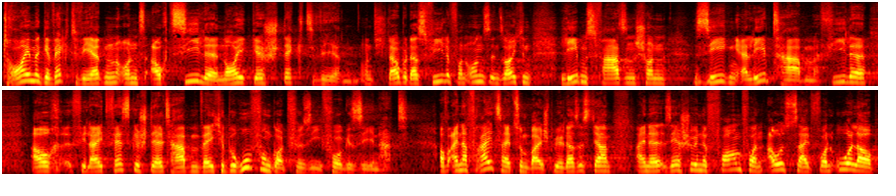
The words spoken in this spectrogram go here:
Träume geweckt werden und auch Ziele neu gesteckt werden. Und ich glaube, dass viele von uns in solchen Lebensphasen schon Segen erlebt haben. Viele auch vielleicht festgestellt haben, welche Berufung Gott für sie vorgesehen hat. Auf einer Freizeit zum Beispiel, das ist ja eine sehr schöne Form von Auszeit, von Urlaub,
